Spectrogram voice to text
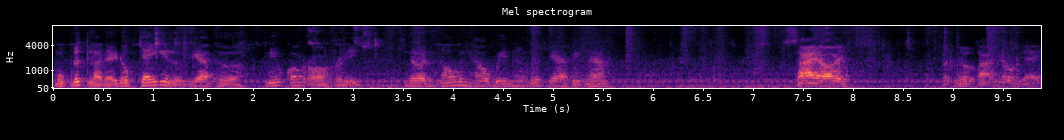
Mục đích là để đốt cháy cái lượng ga thừa. Nếu có rò rỉ, nên nó mới hao pin hơn bếp ga Việt Nam. Sai rồi. Bật ngược lại đâu vậy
